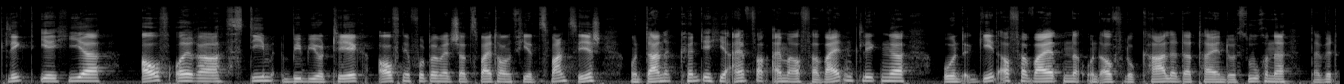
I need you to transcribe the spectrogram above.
klickt ihr hier auf eurer Steam-Bibliothek auf den Football Manager 2024 und dann könnt ihr hier einfach einmal auf Verwalten klicken und geht auf Verwalten und auf lokale Dateien durchsuchen. Da wird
